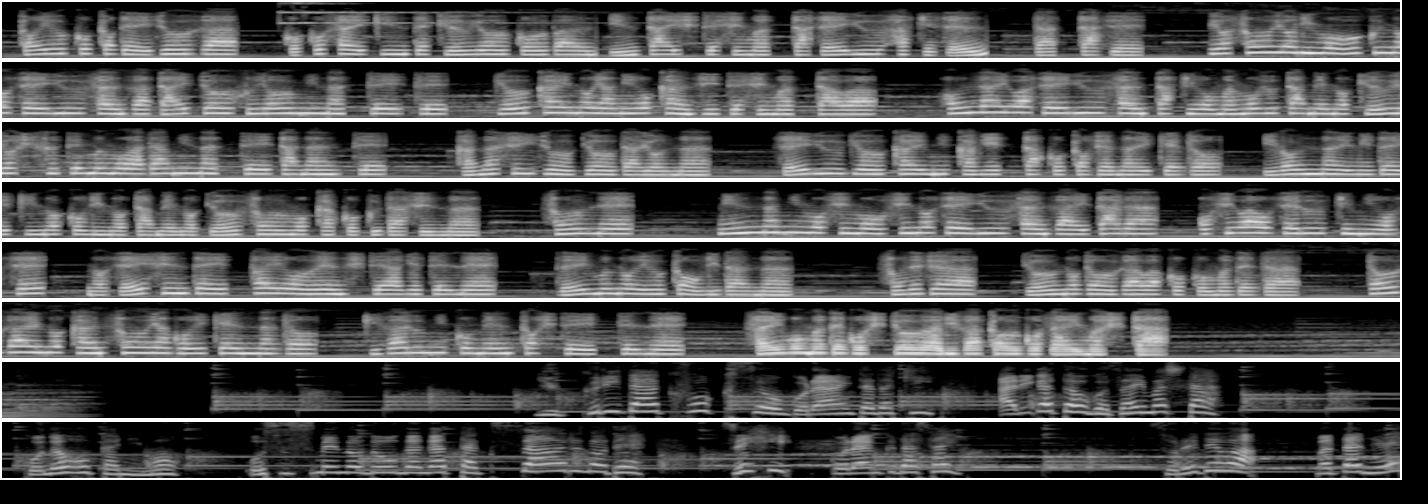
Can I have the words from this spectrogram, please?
ということで以上が、ここ最近で給料交番引退してしまった声優8選だったぜ。予想よりも多くの声優さんが体調不良になっていて、業界の闇を感じてしまったわ。本来は声優さんたちを守るための給与システムもあだになっていたなんて。悲しい状況だよな。声優業界に限ったことじゃないけど、いろんな意味で生き残りのための競争も過酷だしな。そうね。みんなにもしも推しの声優さんがいたら、推しは押せるうちに押せ、の精神でいっぱい応援してあげてね。霊夢の言う通りだな。それじゃあ、今日の動画はここまでだ。動画への感想やご意見など、気軽にコメントしていってね。最後までご視聴ありがとうございました。ゆっくりダークフォックスをご覧いただき、ありがとうございました。この他にも、おすすめの動画がたくさんあるので、ぜひご覧ください。それでは、またね。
